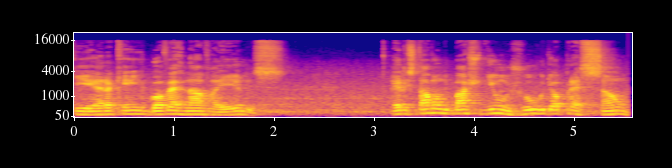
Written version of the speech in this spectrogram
que era quem governava eles. Eles estavam debaixo de um jugo de opressão.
